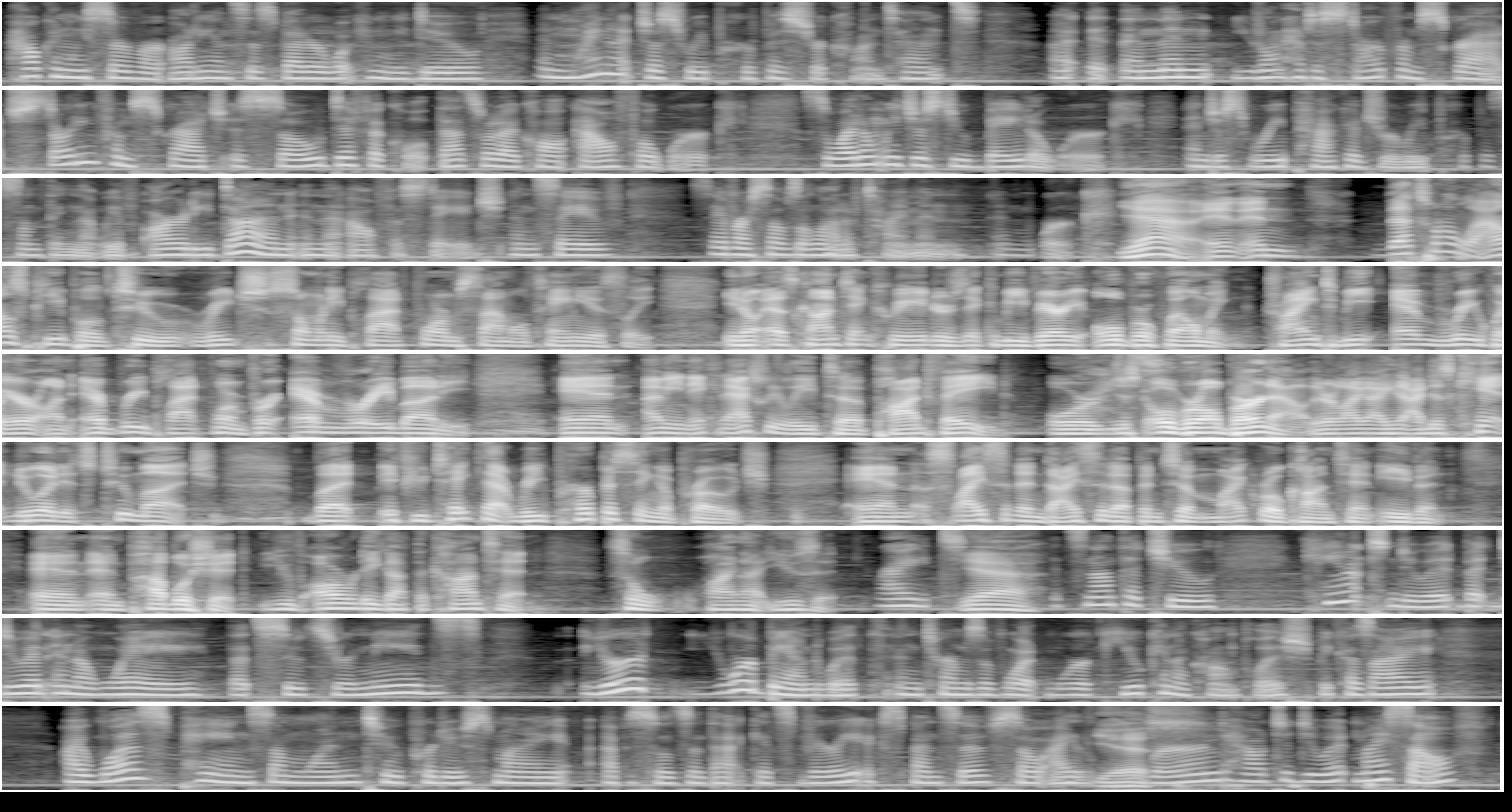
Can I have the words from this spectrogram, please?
how can we serve our audiences better? What can we do? And why not just repurpose your content? Uh, and then you don't have to start from scratch. Starting from scratch is so difficult. That's what I call alpha work. So why don't we just do beta work and just repackage or repurpose something that we've already done in the alpha stage and save save ourselves a lot of time and, and work. Yeah, and and that's what allows people to reach so many platforms simultaneously. You know, as content creators, it can be very overwhelming trying to be everywhere on every platform for everybody. And I mean, it can actually lead to pod fade or right. just overall burnout. They're like, I, I, just can't do it. It's too much. But if you take that repurposing approach and slice it and dice it up into micro content, even and and publish it, you've already got the content. So why not use it? Right. Yeah. It's not that you can't do it, but do it in a way that suits your needs, your your bandwidth in terms of what work you can accomplish. Because I I was paying someone to produce my episodes, and that gets very expensive. So I yes. learned how to do it myself.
